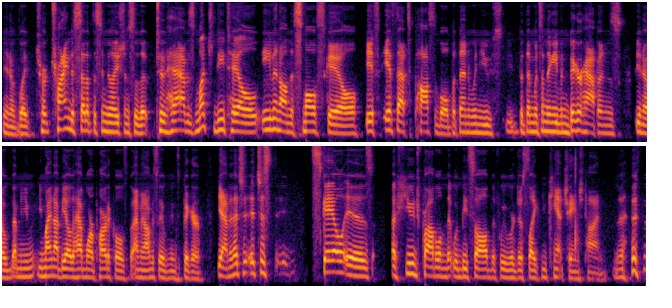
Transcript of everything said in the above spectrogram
you know like tr- trying to set up the simulation so that to have as much detail even on the small scale, if if that's possible. But then when you but then when something even bigger happens, you know, I mean, you, you might not be able to have more particles, but I mean, obviously everything's bigger. Yeah, I mean, that's it's just scale is a huge problem that would be solved if we were just like you can't change time. but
